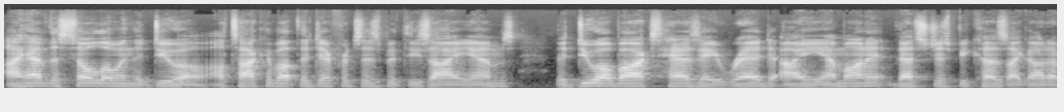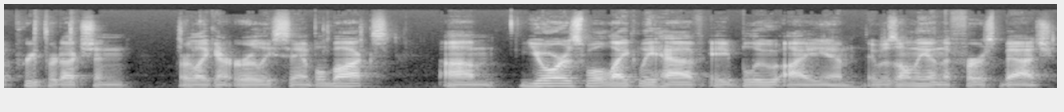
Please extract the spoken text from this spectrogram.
I have the Solo and the Duo. I'll talk about the differences with these IEMs. The Duo box has a red IEM on it. That's just because I got a pre-production or like an early sample box. Um, yours will likely have a blue IEM. It was only on the first batch.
